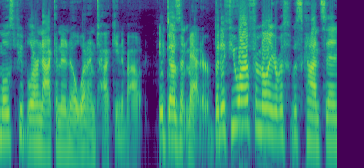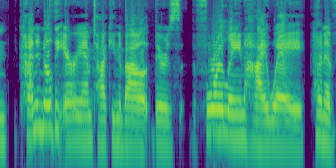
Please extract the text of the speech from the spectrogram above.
most people are not going to know what I'm talking about. It doesn't matter. But if you are familiar with Wisconsin, you kind of know the area I'm talking about. There's the four lane highway kind of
